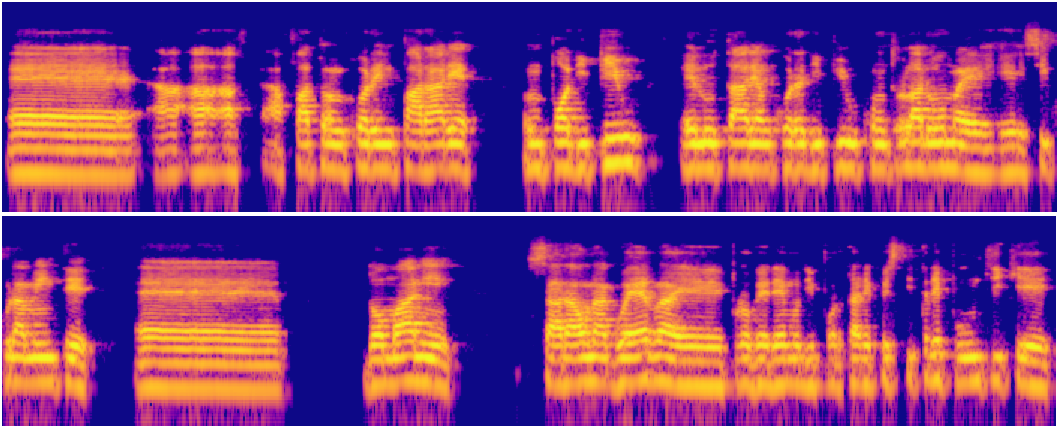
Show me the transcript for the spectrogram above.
ha, ha, ha fatto ancora imparare un po' di più e lottare ancora di più contro la Roma e, e sicuramente eh, domani sarà una guerra e proveremo di portare questi tre punti che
